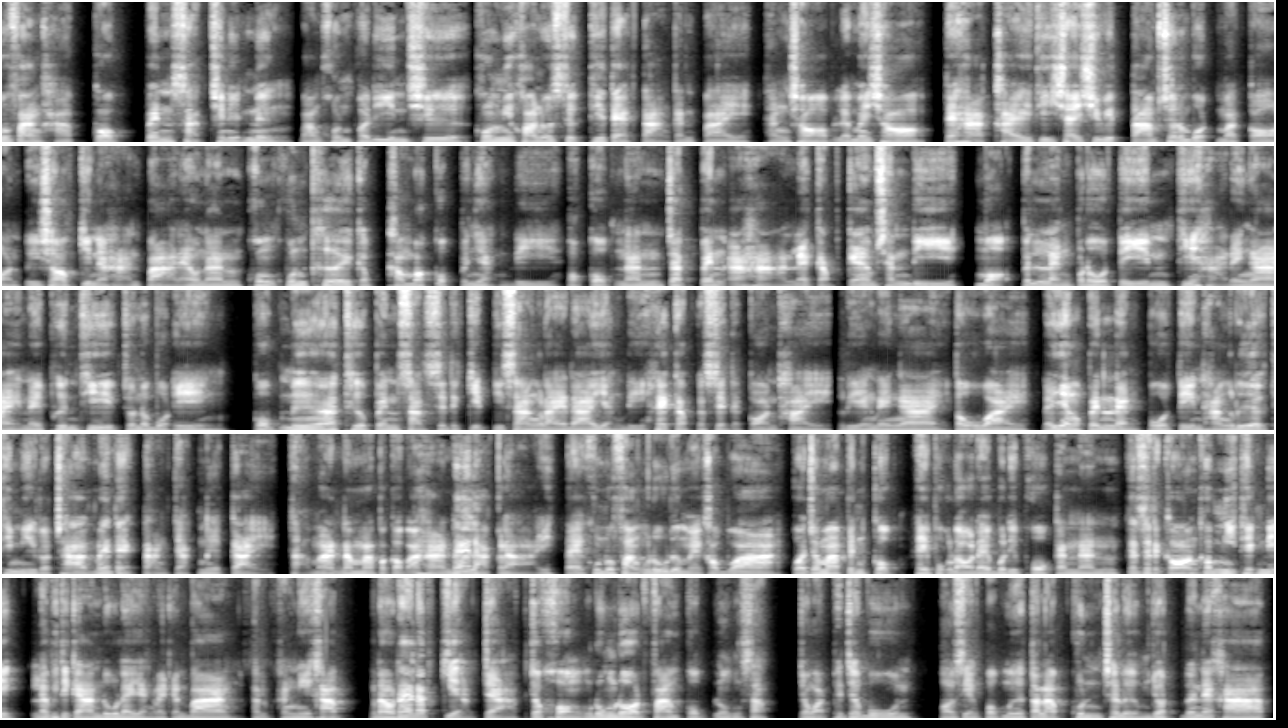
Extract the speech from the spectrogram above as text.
คุณผู้ฟังครับ กบเป็นสัตว์ชนิดหนึ่ง บางคนพอได้ยินชื่อ คงมีความรู้สึกที่แตกต่างกันไป ทั้งชอบและไม่ชอบ แต่หากใครที่ใช้ชีวิตตามชนบทมาก่อน หรือชอบกินอาหารป่าแล้วนั้น คงคุ้นเคยกับคำว่ากบเป็นอย่างดี เพราะกบนั้นจัดเป็นอาหารและกับแก้มชั้นดี เหมาะเป็นแหล่งโปรตีนที่หาได้ง่ายในพื้นที่ชนบทเอง กบเนื้อถือเป็นสัตว์เศรษฐกิจที่สร้างรายได้อย่างดีให้กับเกษตรกรไทย เลี้ยงได้ง่าย โตไว และยังเป็นแหล่งโปรตีนทางเลือกที่มีรสชาติไม่แตกต่างจากเนื้อไก่ สามารถนำมาประกอบอาหารได้หลากหลาย แต่คุณผู้ฟังรู้หรือไม่ครับว่ากว่าจะมาเป็นกบให้พวกเราได้บริโภคกันนั้น เกษตรกรเขามีเทคนิคและวิธีการดูแลอย่างไรกันบ้างสำหรับครั้งนี้ครับเราได้รับเกียรติจากเจ้าของรุ่งโรจน์ฟาร์มกบลงศัพท์จังหวัดเพชรบูรณ์ขอเสียงปรบมือต้อนรับคุณเฉลิมยศด้วยนะครับ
